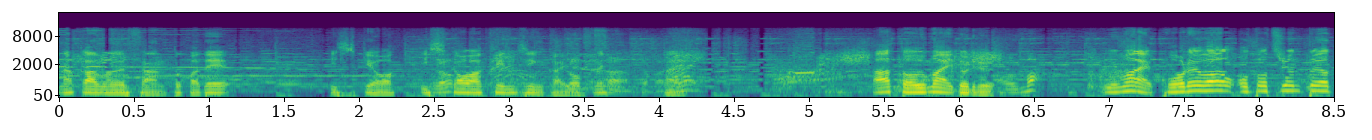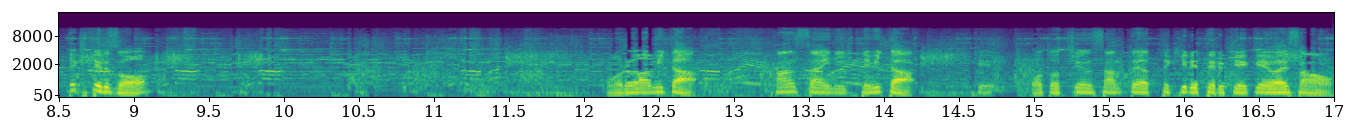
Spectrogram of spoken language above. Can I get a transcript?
中村さんとかで石川石川県人会ですね。ね、はい。あとうまいドリル。あうまっ。うまい。これは音チュンとやってきてるぞ。俺は見た。関西に行ってみた。け音チュンさんとやって切れてる KKY さんを。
